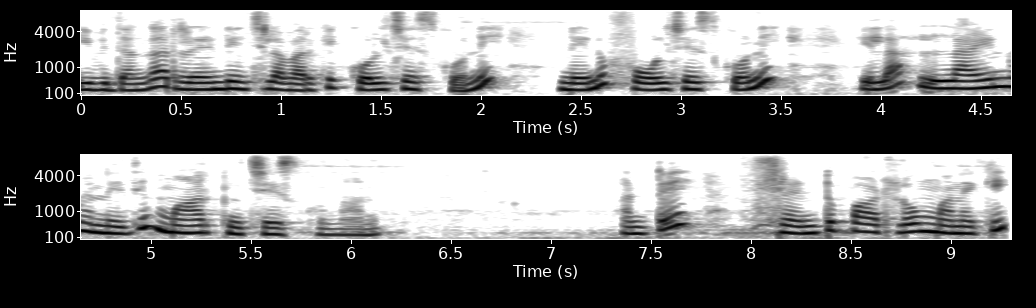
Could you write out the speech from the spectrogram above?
ఈ విధంగా రెండించుల వరకు కొలిచేసుకొని నేను ఫోల్డ్ చేసుకొని ఇలా లైన్ అనేది మార్కింగ్ చేసుకున్నాను. అంటే ఫ్రంట్ పార్ట్లో మనకి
